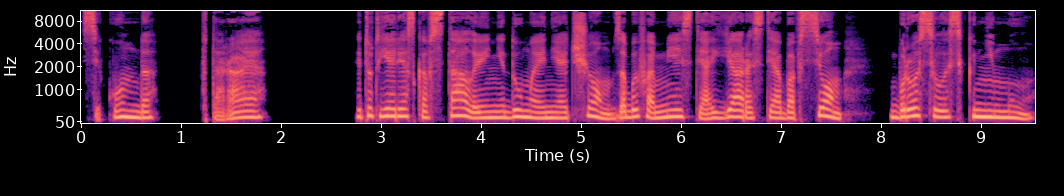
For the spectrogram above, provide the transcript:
Секунда, вторая. И тут я резко встала и, не думая ни о чем, забыв о месте, о ярости, обо всем, бросилась к нему.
